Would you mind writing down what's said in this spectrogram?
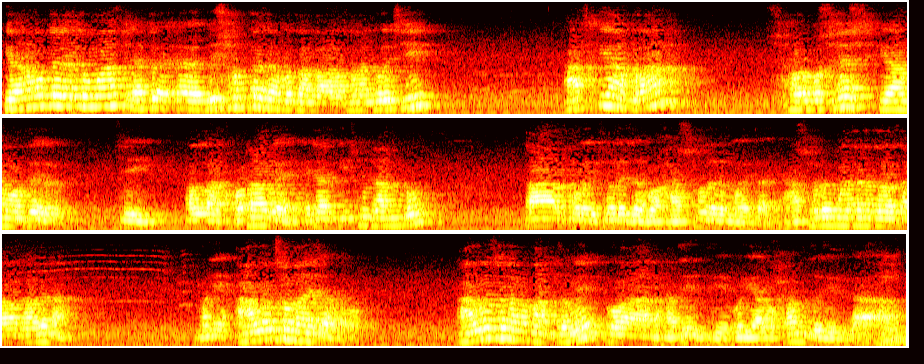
কেয়ামতের এত মাস এত দুই সপ্তাহ যাবত আমরা আলোচনা করেছি। আজকে আমরা সর্বশেষ কেয়ামতের যেই আল্লাহ ঘটাবেন এটার কিছু জানব। তারপরে চলে যাব হাসরের ময়দানে। হাসরের ময়দানে তো যাওয়া যাবে না। মানে আলোচনায় যাব। আলোচনার মাধ্যমে কোরআন হাদিস দিয়ে বলি আলহামদুলিল্লাহ।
